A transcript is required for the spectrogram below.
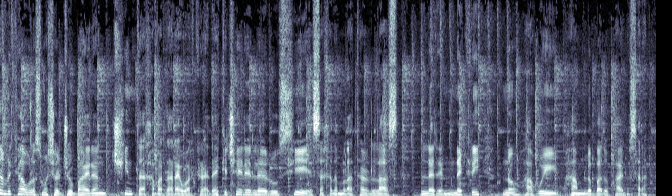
د امریکا ولسمشر جو بایدن چین ته خبرداري ورکړې ده چې چیرې له روسیې څخه د ملاتړ لاس لري نکړي نو هغوی هم له بدو پایلو سره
